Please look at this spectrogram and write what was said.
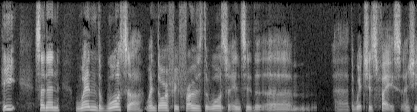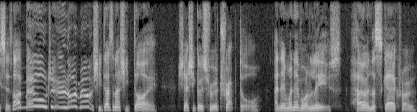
He so then when the water when dorothy throws the water into the um uh, the witch's face and she says i'm melting i'm melting she doesn't actually die. She actually goes through a trapdoor and then when everyone leaves her and the scarecrow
